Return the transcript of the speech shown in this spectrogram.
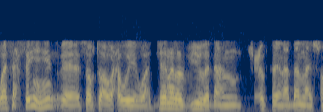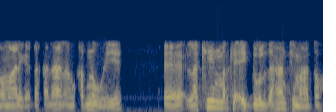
Waa saxsan yihiin sababto a waxa weeye waa general view haddaan shucuubta haddaan nahay soomaaliga dhaqan ahaan aan qabno weeye laakiin marka ay dowlad ahaan timaado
